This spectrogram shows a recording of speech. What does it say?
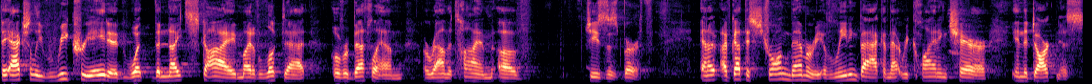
they actually recreated what the night sky might have looked at over Bethlehem around the time of Jesus' birth. And I, I've got this strong memory of leaning back in that reclining chair in the darkness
